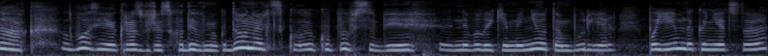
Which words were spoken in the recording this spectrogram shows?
Так, от я якраз вже сходив в Макдональдс, купив собі невелике меню, там бургер, поїм наконець-то.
